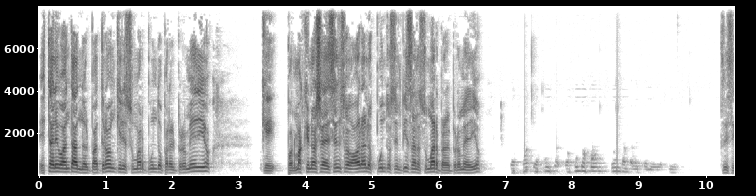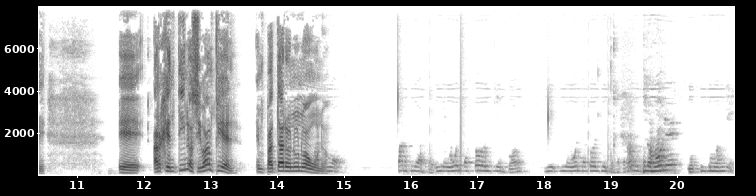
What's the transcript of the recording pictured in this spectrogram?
Está levantando el patrón, quiere sumar puntos para el promedio, que por más que no haya descenso, ahora los puntos empiezan a sumar para el promedio. Sí, sí. Eh, Argentinos y Banfield empataron 1 a 1. Partidazo, ida y vuelta todo el tiempo, y vuelta todo el tiempo. Sacaron los goles los últimos días.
